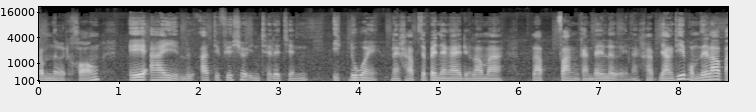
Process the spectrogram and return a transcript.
กำเนิดของ AI หรือ Artificial Intelligence อีกด้วยนะครับจะเป็นยังไงเดี๋ยวเรามารับฟังกันได้เลยนะครับ อย่างที่ผมได้เล่าไป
